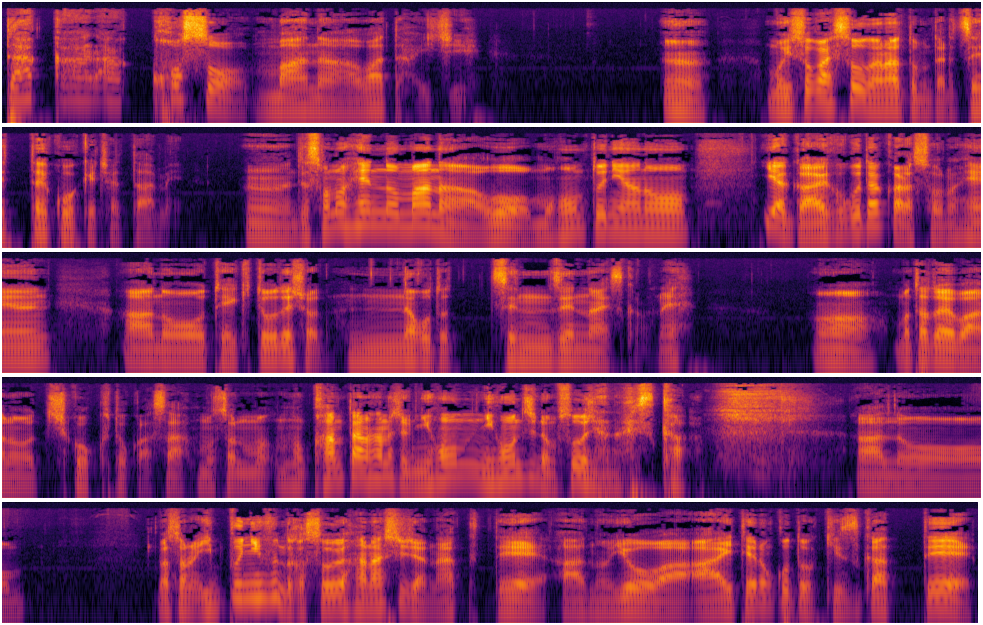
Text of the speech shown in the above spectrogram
だからこそマナーは大事。うん。もう忙しそうだなと思ったら絶対こうけちゃダメ。うん。で、その辺のマナーをもう本当にあの、いや外国だからその辺、あの、適当でしょ。んなこと全然ないですからね。うん。まあ、例えばあの、遅刻とかさ、もうその、もう簡単な話日本、日本人でもそうじゃないですか。あの、まあ、その1分2分とかそういう話じゃなくて、あの、要は相手のことを気遣って、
